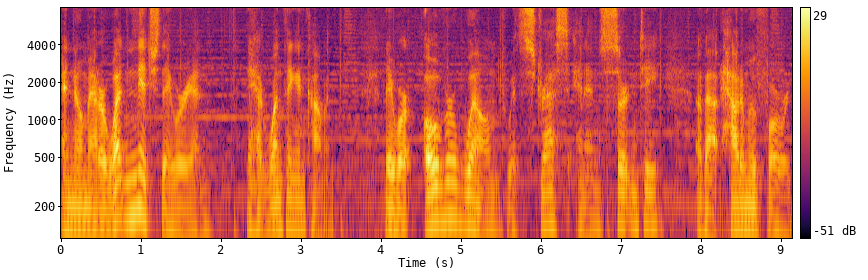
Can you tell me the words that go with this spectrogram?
And no matter what niche they were in, they had one thing in common. They were overwhelmed with stress and uncertainty about how to move forward.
